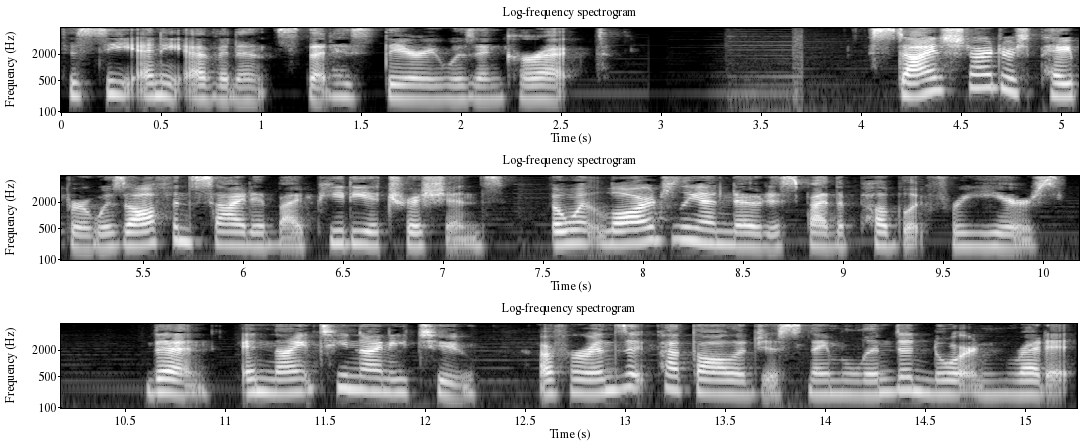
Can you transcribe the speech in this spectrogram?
to see any evidence that his theory was incorrect. Steinschneider's paper was often cited by pediatricians, but went largely unnoticed by the public for years. Then, in 1992, a forensic pathologist named Linda Norton read it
